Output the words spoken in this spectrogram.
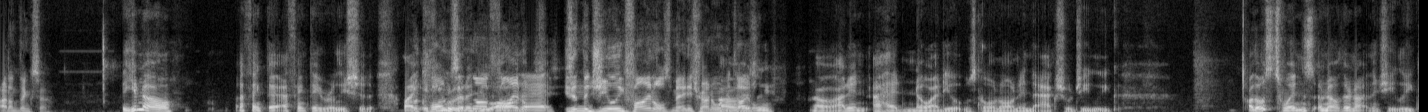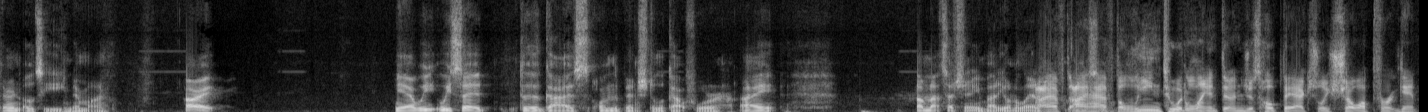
I don't think so. You know, I think that I think they really should. Like, if you were McClung's going in to the do all finals. that, He's in the G League finals, man. He's trying to win oh, the is title. Oh, I didn't. I had no idea what was going on in the actual G League. Are those twins? Oh, no, they're not in the G League. They're in OTE. Never mind. All right. Yeah, we we said the guys on the bench to look out for. I I'm not touching anybody on Atlanta. I have to. I have to lean to Atlanta and just hope they actually show up for a game.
